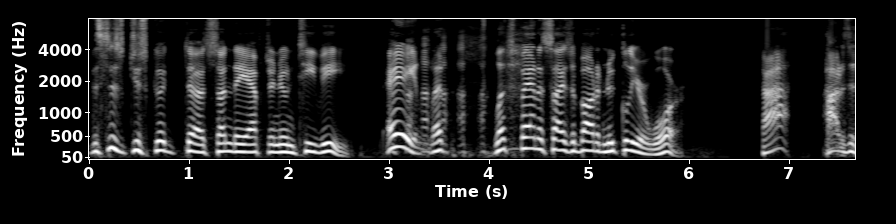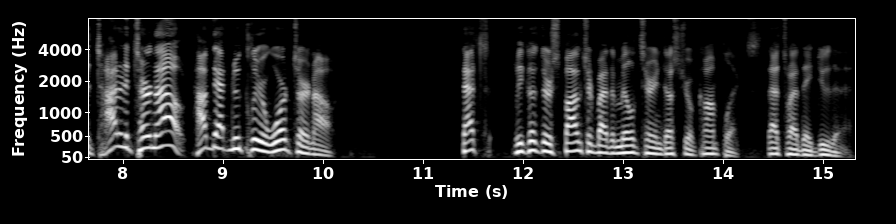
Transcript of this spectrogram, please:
This is just good uh, Sunday afternoon TV. Hey, let let's fantasize about a nuclear war. Huh? How does it? How did it turn out? How'd that nuclear war turn out? That's because they're sponsored by the military-industrial complex. That's why they do that.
